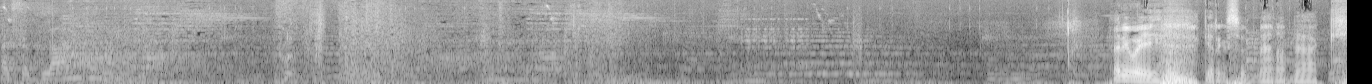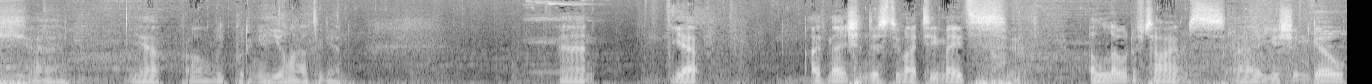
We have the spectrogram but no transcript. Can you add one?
A sublime duet. Anyway, getting some mana back. Uh, yeah, probably putting a heal out again. And yeah, I've mentioned this to my teammates a load of times. Uh, you shouldn't go.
